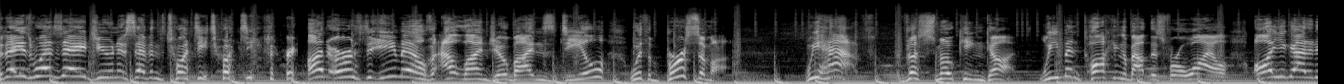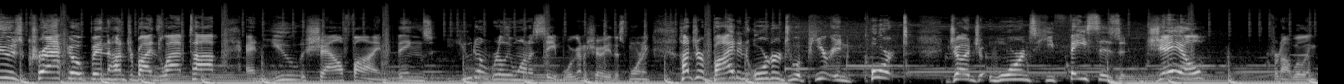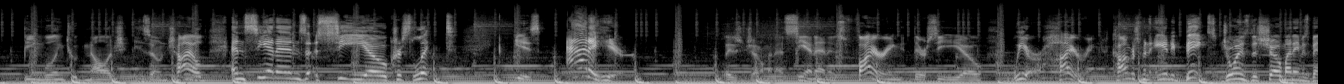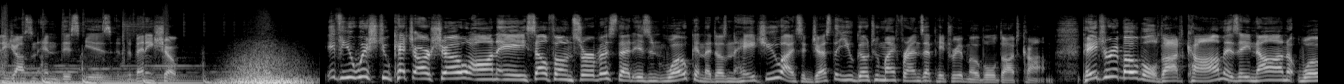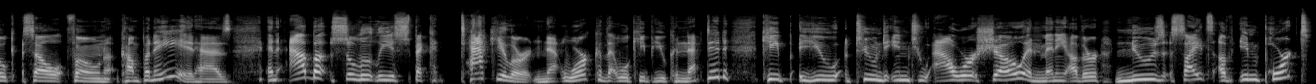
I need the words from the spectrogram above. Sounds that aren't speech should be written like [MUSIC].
Today is Wednesday, June 7th, 2023. Unearthed emails outline Joe Biden's deal with Burisma. We have the smoking gun. We've been talking about this for a while. All you got to do is crack open Hunter Biden's laptop and you shall find things you don't really want to see. But we're going to show you this morning. Hunter Biden ordered to appear in court. Judge warns he faces jail for not willing, being willing to acknowledge his own child. And CNN's CEO, Chris Licht, is out of here. Ladies and gentlemen, as CNN is firing their CEO, we are hiring. Congressman Andy Biggs joins the show. My name is Benny Johnson, and this is The Benny Show. If you wish to catch our show on a cell phone service that isn't woke and that doesn't hate you, I suggest that you go to my friends at patriotmobile.com. Patriotmobile.com is a non woke cell phone company. It has an absolutely spectacular network that will keep you connected, keep you tuned into our show and many other news sites of import.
